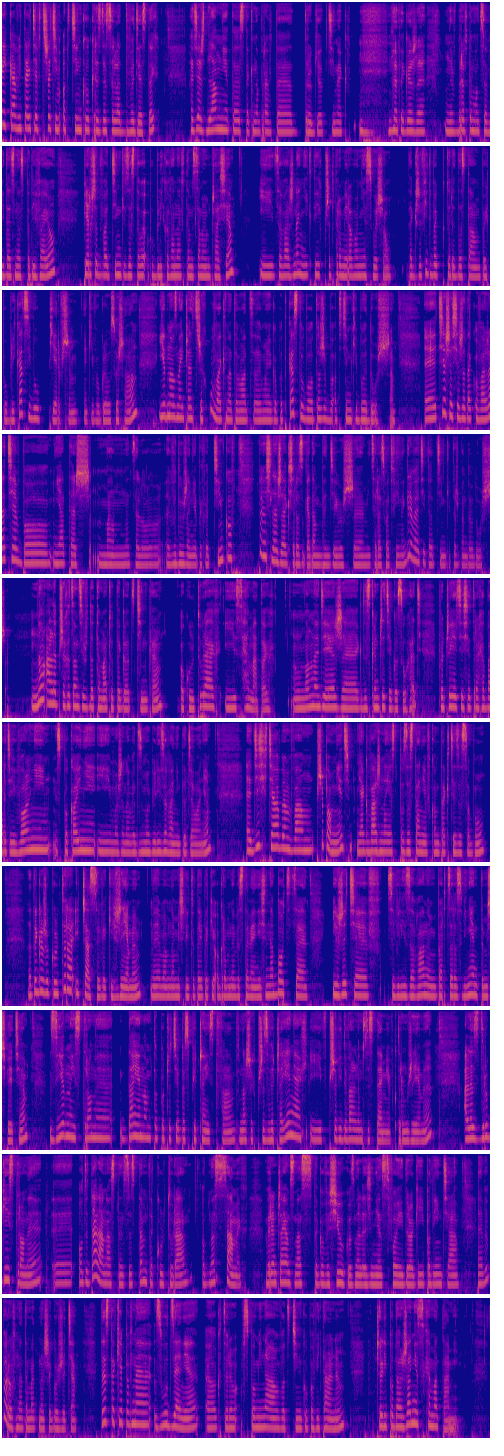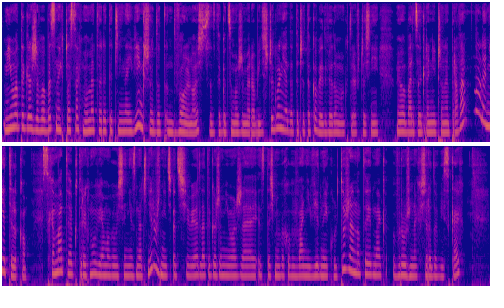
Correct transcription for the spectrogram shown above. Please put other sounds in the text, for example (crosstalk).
Hejka, witajcie w trzecim odcinku Kryzysu lat 20. Chociaż dla mnie to jest tak naprawdę drugi odcinek, (laughs) dlatego że wbrew temu, co widać na Spotify'u, pierwsze dwa odcinki zostały opublikowane w tym samym czasie i co ważne, nikt ich przedpremierowo nie słyszał. Także feedback, który dostałam po ich publikacji, był pierwszym, jaki w ogóle usłyszałam. Jedną z najczęstszych uwag na temat mojego podcastu było to, żeby odcinki były dłuższe. E, cieszę się, że tak uważacie, bo ja też mam na celu wydłużenie tych odcinków. Myślę, że jak się rozgadam, będzie już e, mi coraz łatwiej nagrywać i te odcinki też będą dłuższe. No, ale przechodząc już do tematu tego odcinka o kulturach i schematach. Mam nadzieję, że gdy skończycie go słuchać, poczujecie się trochę bardziej wolni, spokojni i może nawet zmobilizowani do działania. E, dziś chciałabym Wam przypomnieć, jak ważne jest pozostanie w kontakcie ze sobą, dlatego że kultura i czasy, w jakich żyjemy, e, mam na myśli tutaj takie ogromne wystawianie się na bodźce i życie w cywilizowanym, bardzo rozwiniętym świecie, z jednej strony daje nam to poczucie bezpieczeństwa w naszych przyzwyczajeniach i w przewidywalnym systemie, w którym żyjemy, ale z drugiej strony yy, oddala nas ten system, ta kultura od nas samych wyręczając nas z tego wysiłku znalezienia swojej drogi i podjęcia e, wyborów na temat naszego życia. To jest takie pewne złudzenie, o którym wspominałam w odcinku powitalnym, czyli podążanie schematami. Mimo tego, że w obecnych czasach mamy teoretycznie największą dotąd wolność do tego, co możemy robić, szczególnie dotyczy to kobiet, wiadomo, które wcześniej miały bardzo ograniczone prawa, ale nie tylko. Schematy, o których mówię, mogą się nieznacznie różnić od siebie, dlatego że mimo, że jesteśmy wychowywani w jednej kulturze, no to jednak w różnych środowiskach.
